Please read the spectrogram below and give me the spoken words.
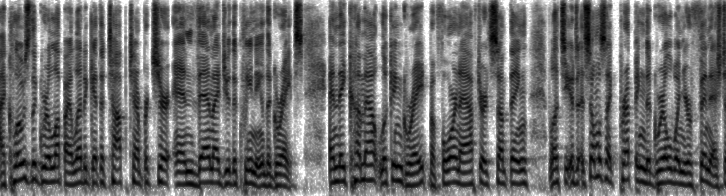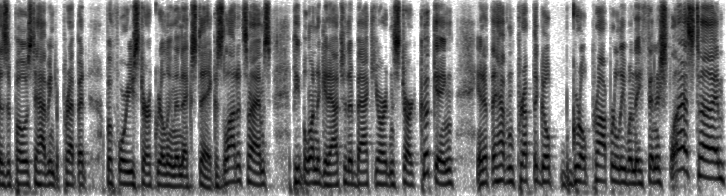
I close the grill up, I let it get the top temperature, and then I do the cleaning of the grates. And they come out looking great before and after. It's something lets you. It's almost like prepping the grill when you're finished, as opposed to having to prep it before you start grilling the next day. Because a lot of times people want to get out to their backyard and start cooking, and if they haven't prepped the grill properly when they finished last time,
